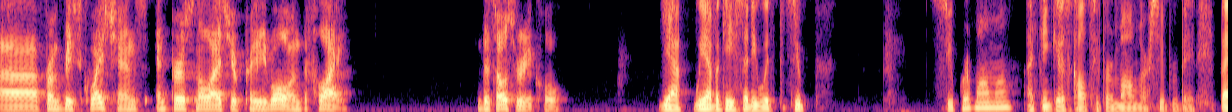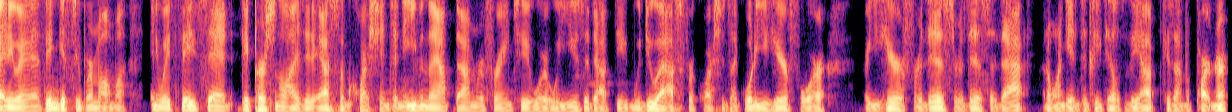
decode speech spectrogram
uh, from these questions and personalize your paywall on the fly. That's also really cool. Yeah, we have a case study with Super Super Mama. I think it was called Super Mama or Super Babe. But anyway, I think it's Super Mama. Anyways, they said they personalized it, asked some questions, and even the app that I'm referring to, where we use Adapty, we do ask for questions like, "What are you here for? Are you here for this or this or that?" I don't want to get into details of the app because I have a partner,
